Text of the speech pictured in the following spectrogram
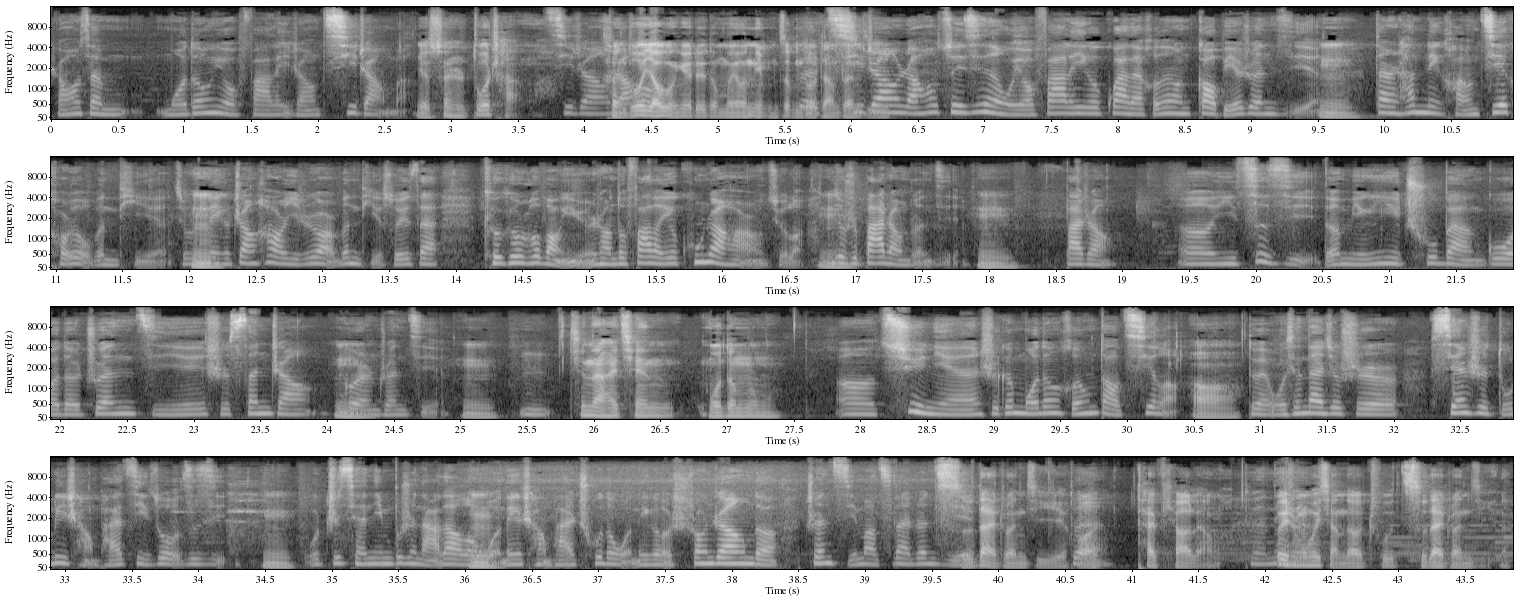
然后在摩登又发了一张，七张吧，也算是多产了。七张，很多摇滚乐队都没有你们这么多张专辑。七张，然后最近我又发了一个挂在合同上告别专辑，嗯但是他们那个好像接口有问题，就是那个账号一直有点问题，所以在 QQ 和网易云上都发到一个空账号上去了，嗯那就是八张专辑，嗯，八张。呃，以自己的名义出版过的专辑是三张嗯个人专辑，嗯，嗯，现在还签摩登了吗？呃，去年是跟摩登合同到期了。啊，对我现在就是先是独立厂牌，自己做我自己。嗯我之前您不是拿到了嗯我那个厂牌出的我那个双张的专辑嘛，磁带专辑。磁带专辑对哇，太漂亮了！对，那个为什么会想到出磁带专辑呢？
